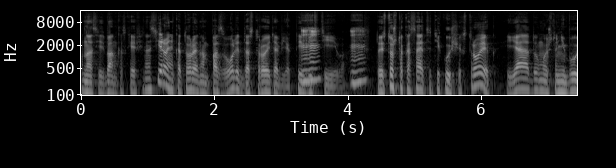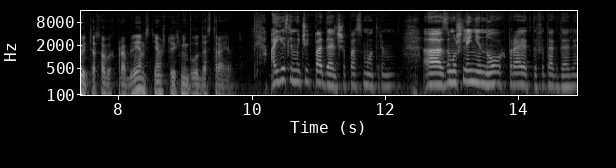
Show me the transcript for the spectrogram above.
у нас есть банковское финансирование, которое нам позволит достроить объект и ввести его. То есть то, что касается текущих строек, я думаю, что не будет особых проблем с тем, что их не будут достраивать. А если мы чуть подальше посмотрим, а, замышление новых проектов и так далее?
